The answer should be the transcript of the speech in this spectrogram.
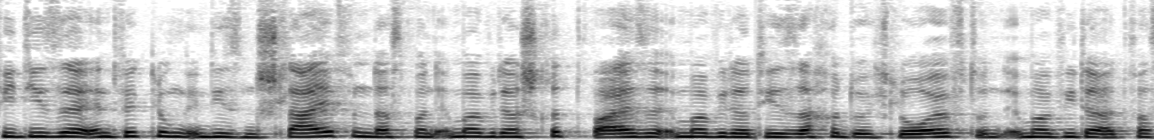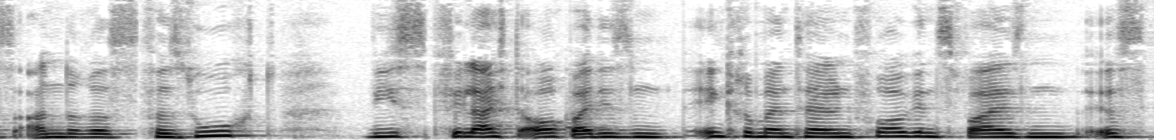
wie diese Entwicklung in diesen Schleifen, dass man immer wieder schrittweise immer wieder die Sache durchläuft und immer wieder etwas anderes versucht, wie es vielleicht auch bei diesen inkrementellen Vorgehensweisen ist,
